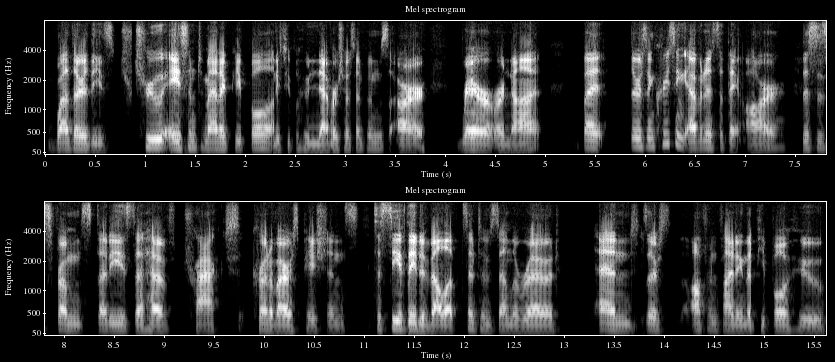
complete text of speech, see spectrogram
whether these true asymptomatic people, these people who never show symptoms, are rare or not. But there's increasing evidence that they are. This is from studies that have tracked coronavirus patients to see if they develop symptoms down the road. And there's often finding that people who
